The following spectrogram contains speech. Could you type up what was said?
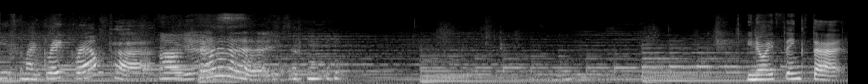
He's my great-grandpa. Okay. you know, I think that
